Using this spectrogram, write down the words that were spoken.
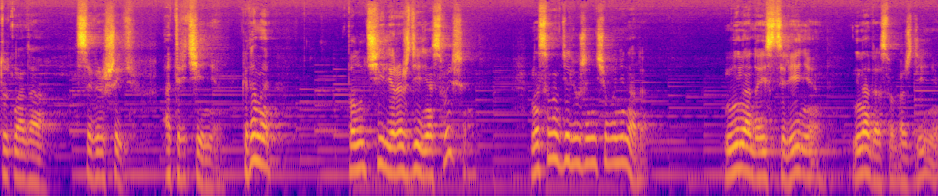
Тут надо совершить отречение. Когда мы получили рождение свыше, на самом деле уже ничего не надо. Не надо исцеления, не надо освобождения,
